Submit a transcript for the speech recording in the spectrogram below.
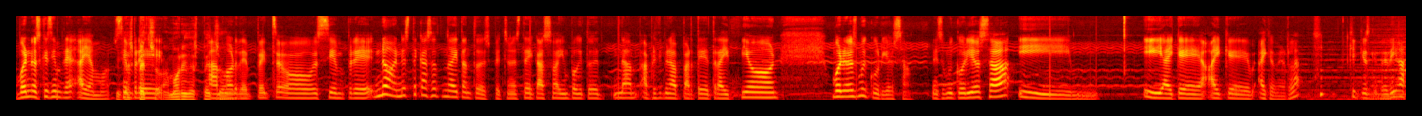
Bueno, es que siempre hay amor. Y siempre despecho, amor y despecho. Amor de pecho siempre. No, en este caso no hay tanto despecho. En este caso hay un poquito de. una- al principio una parte de traición. Bueno, es muy curiosa. Es muy curiosa y. Y hay que, hay que, hay que verla. ¿Qué quieres que te diga?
